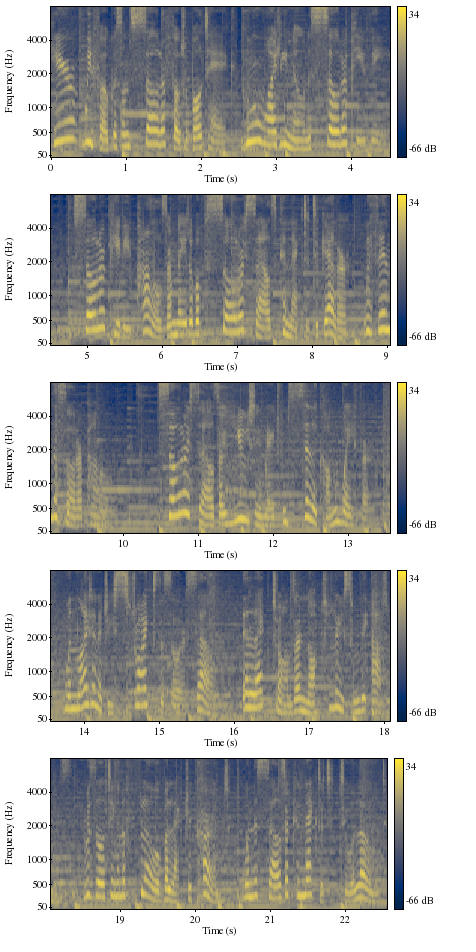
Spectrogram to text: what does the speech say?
Here we focus on solar photovoltaic, more widely known as solar PV. Solar PV panels are made up of solar cells connected together within the solar panel. Solar cells are usually made from silicon wafer. When light energy strikes the solar cell, Electrons are knocked loose from the atoms, resulting in a flow of electric current when the cells are connected to a load.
